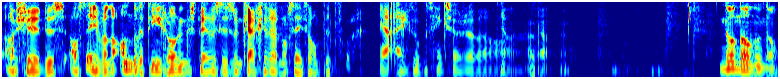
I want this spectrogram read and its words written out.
als, je dus, als het een van de andere tien Groningen spelers is, dan krijg je daar nog steeds wel een punt voor. Ja, eigen doelpunt vind ik sowieso wel. Ja, eh, oké. ja. 0-0-0-0.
